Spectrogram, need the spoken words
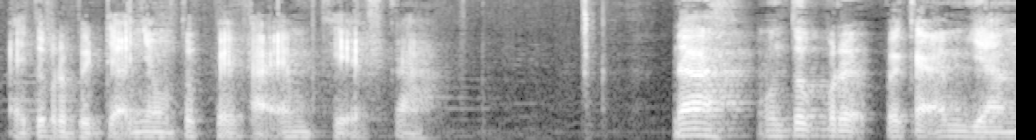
Nah, itu perbedaannya untuk PKM GFK. Nah, untuk PKM yang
